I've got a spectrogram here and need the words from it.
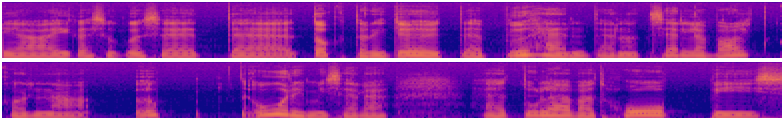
ja igasugused doktoritööd pühendanud selle valdkonna õp-, uurimisele, tulevad hoopis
